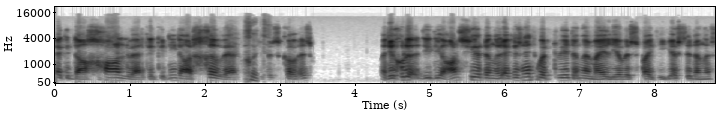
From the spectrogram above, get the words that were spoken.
ek het daar gaan werk. Ek het nie daar gewerk. Goed. Die verskil is Maar die goeie die die hartseer ding, ek is net oor twee dinge in my lewe spyt. Die eerste ding is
